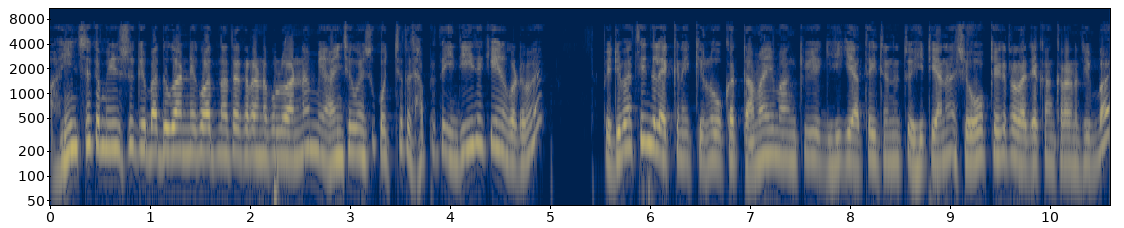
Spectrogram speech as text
අහිංසක මිනිස්සුගේ බදු ගන්න එකවත් නැතර කරන්න පුළුවන් නම් මේ අහිංසක මිනිස්සු කොච්චර සප්‍රත ඉඳීද කියනකොටම පිටිපස්සේ ඉඳලා එක්කෙනෙක් කියනවා ඕක තමයි මං කිව්වේ ගිහි ගිය අත හිටන තු හිටියන ෂෝක් එකට රජකම් කරන්න තිබ්බා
